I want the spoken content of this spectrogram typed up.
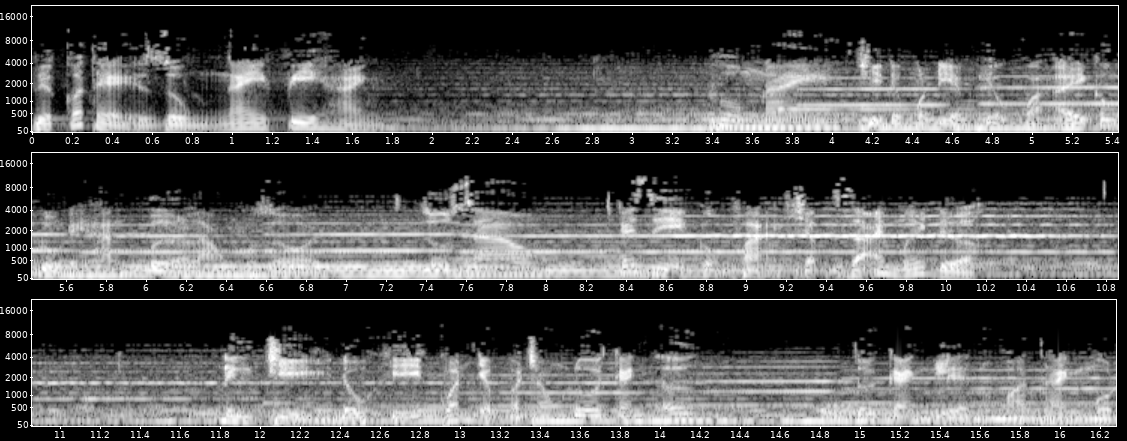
việc có thể dùng ngay phi hành. Hôm nay chỉ được một điểm hiệu quả ấy cũng đủ để hắn vừa lòng rồi. Dù sao, cái gì cũng phải chậm rãi mới được. Đình chỉ đấu khí quán nhập vào trong đôi cánh ưng. Đôi cánh liền hóa thành một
